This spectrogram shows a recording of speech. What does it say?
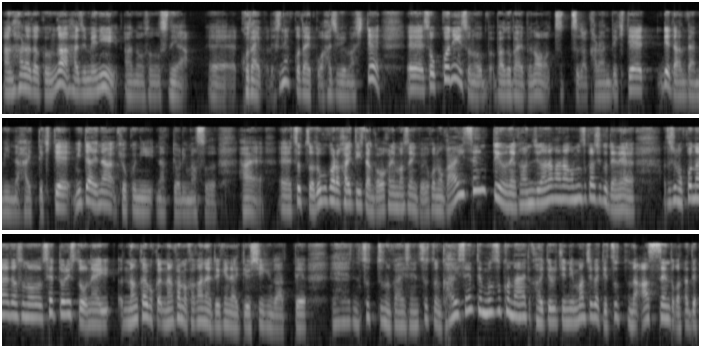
あの、原田くんが初めに、あの、そのスネア、えー小太鼓ですね。小太鼓を始めまして、えーそこにそのバグパイプのツッツが絡んできて、で、だんだんみんな入ってきて、みたいな曲になっております。はい。えーツッツはどこから入ってきたのかわかりませんけど、この凱旋っていうね、漢字がなかなか難しくてね、私もこの間そのセットリストをね、何回もか何回も書かないといけないっていうシーンがあって、えー、ツッツの凱旋、ツッツの凱旋ってむずくないって書いてるうちに間違えてツッツの圧旋とかなって、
